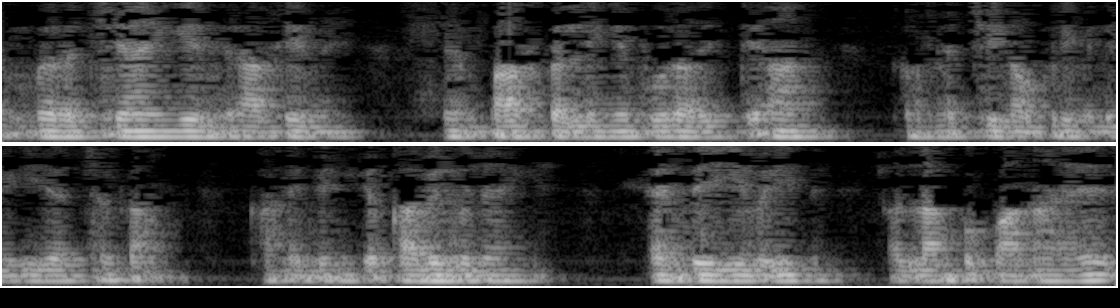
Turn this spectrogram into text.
نمبر اچھے آئیں گے پھر آخر میں۔ ہم پاس کر لیں گے پورا امتحان تو ہمیں اچھی نوکری ملے گی اچھا کام۔ کھانے پینے کے قابل ہو جائیں گے۔ ایسے ہی وہی اللہ کو پانا ہے، اس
